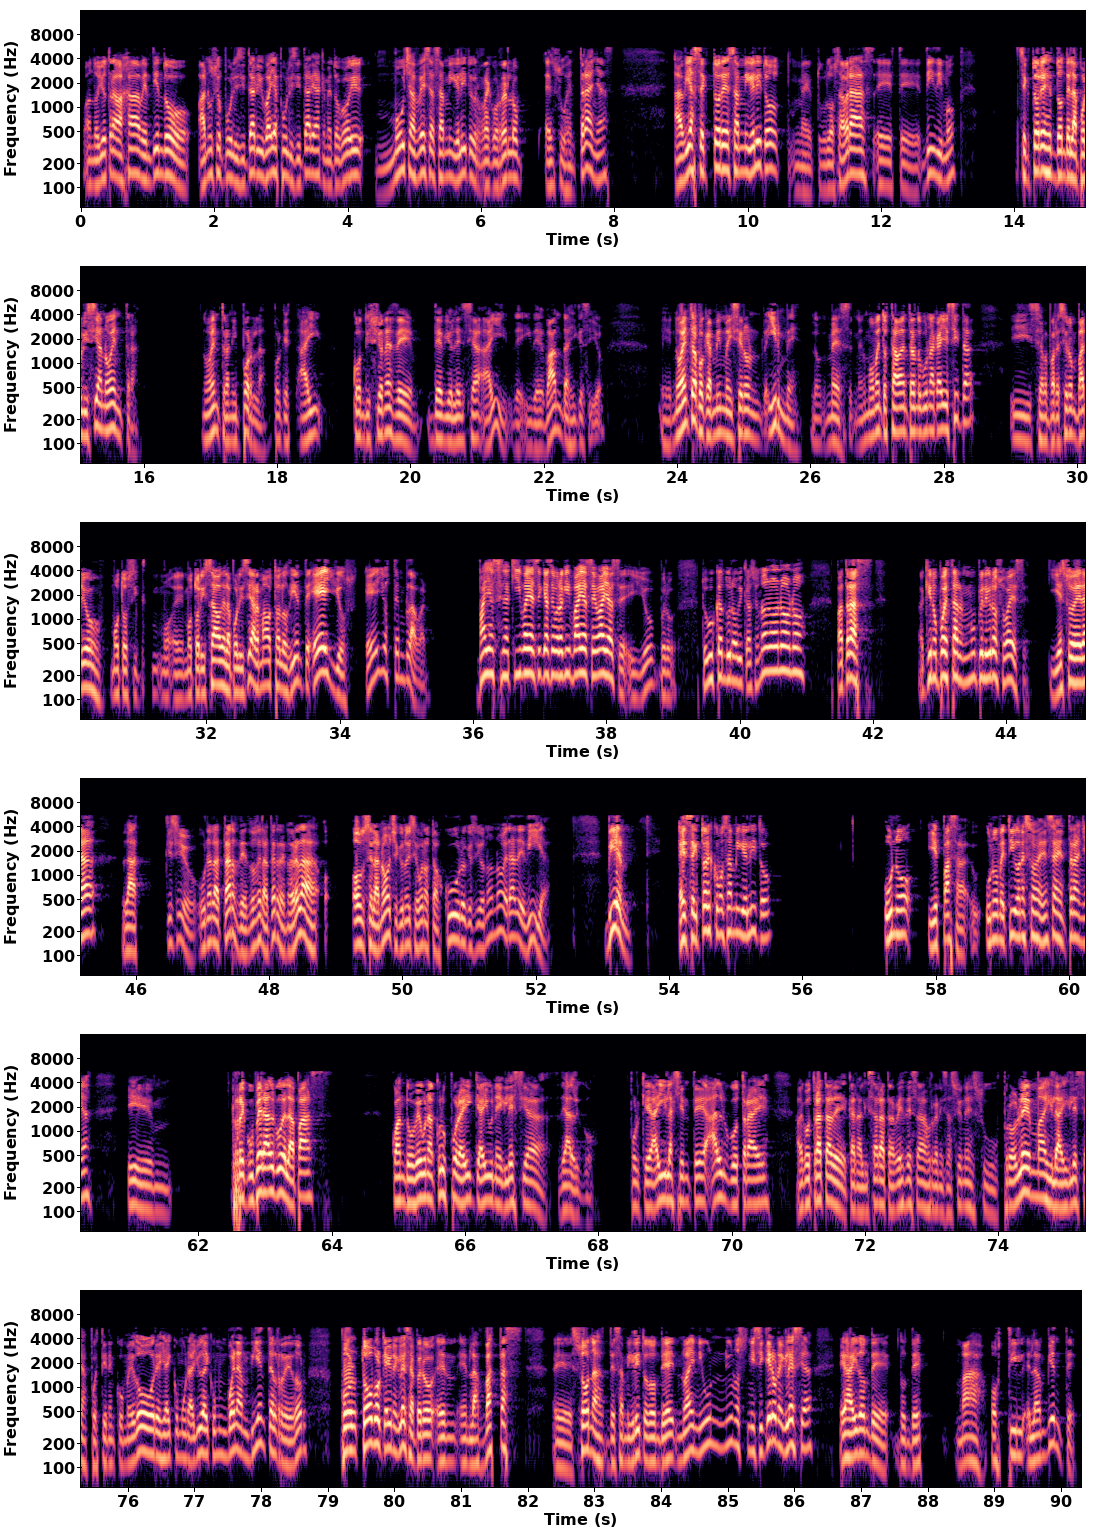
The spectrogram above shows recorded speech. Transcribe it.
cuando yo trabajaba vendiendo anuncios publicitarios y vallas publicitarias, que me tocó ir muchas veces a San Miguelito y recorrerlo en sus entrañas, había sectores de San Miguelito, tú lo sabrás, este, Dídimo, sectores donde la policía no entra, no entra ni por la, porque hay condiciones de, violencia ahí, y de bandas y qué sé yo. Eh, no entra porque a mí me hicieron irme. en un momento estaba entrando por una callecita y se aparecieron varios eh, motorizados de la policía armados hasta los dientes. Ellos, ellos temblaban váyase de aquí, váyase, ¿qué hace por aquí? Váyase, váyase. Y yo, pero estoy buscando una ubicación. No, no, no, no, para atrás. Aquí no puede estar, muy peligroso, váyase. Y eso era la, qué sé yo, una de la tarde, dos de la tarde, no era las once de la noche que uno dice, bueno, está oscuro, qué sé yo. No, no, era de día. Bien, en sectores como San Miguelito, uno, y pasa, uno metido en, esos, en esas entrañas, eh, recupera algo de la paz, cuando ve una cruz por ahí que hay una iglesia de algo, porque ahí la gente algo trae, algo trata de canalizar a través de esas organizaciones sus problemas y las iglesias pues tienen comedores y hay como una ayuda, hay como un buen ambiente alrededor, por todo porque hay una iglesia, pero en, las vastas eh, zonas de San Miguelito donde no hay ni un, ni uno, ni siquiera una iglesia, es ahí donde, donde es más hostil el ambiente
